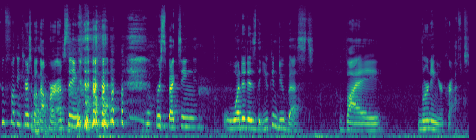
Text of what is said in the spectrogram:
Who fucking cares about that part? I'm saying respecting what it is that you can do best by learning your craft.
